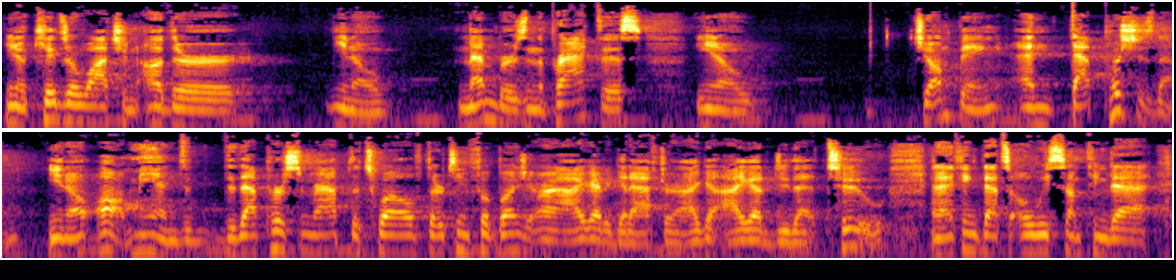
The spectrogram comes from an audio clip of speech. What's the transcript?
You know, kids are watching other, you know, members in the practice, you know, jumping and that pushes them you know oh man did, did that person wrap the 12 13 foot bungee all right i got to get after it. i got i got to do that too and i think that's always something that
